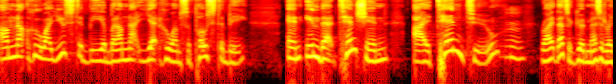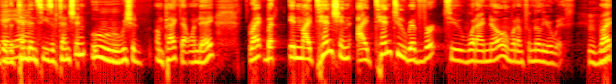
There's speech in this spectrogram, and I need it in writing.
I'm not who I used to be, but I'm not yet who I'm supposed to be. And in that tension, I tend to, right? That's a good message right there. The yeah. tendencies of tension. Ooh, we should unpack that one day, right? But in my tension, I tend to revert to what I know and what I'm familiar with. Mm-hmm. Right.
